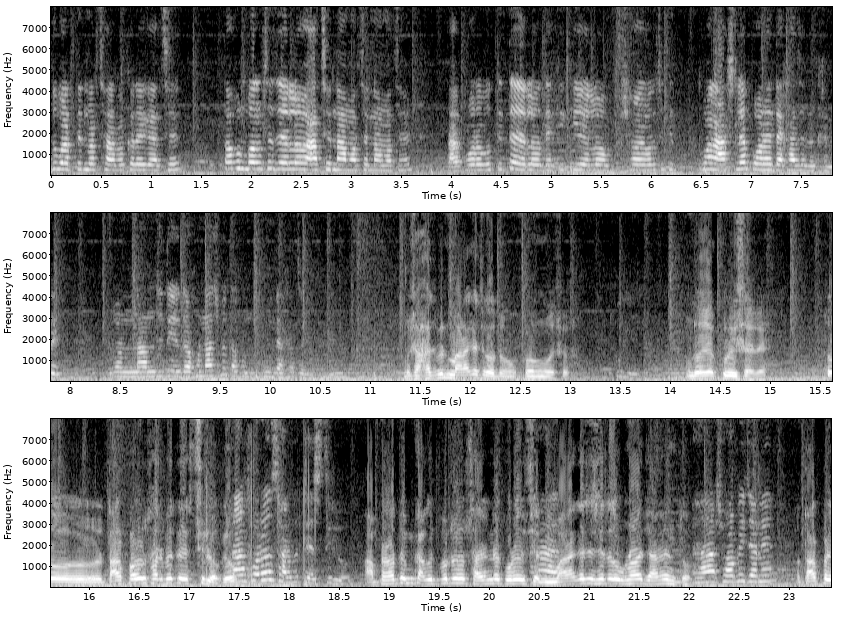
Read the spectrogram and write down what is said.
দুবার তিনবার সার্ভে করে গেছে। তখন বলছে যে আছে নাম আছে নাম আছে। তার পরবর্তীতে এলো দেখি কি এলো। সবাই বলছে কি তোমার আসলে পরে দেখা যাবে এখানে। তোমার নাম যদি যখন আসবে তখন তুমি দেখা যাবে হাজবেন্ড মারা গেছে কত কোন বছর? দু হাজার কুড়ি সালে। তো তারপরেও সার্ভেতে এসেছিল কেউ? তারপরেও সার্ভে টেস্ট ছিল আপনারা তো কাগজপত্র সারেন্ডার করেছেন হ্যাঁ। মারা গেছে সেটা তো ওনারা জানেন তো। হ্যাঁ সবই জানে। তারপরে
